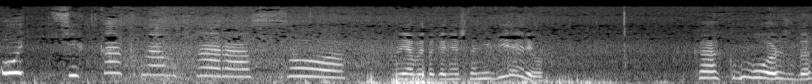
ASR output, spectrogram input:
Ути, как нам хорошо. Но я в это, конечно, не верю. Как можно?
